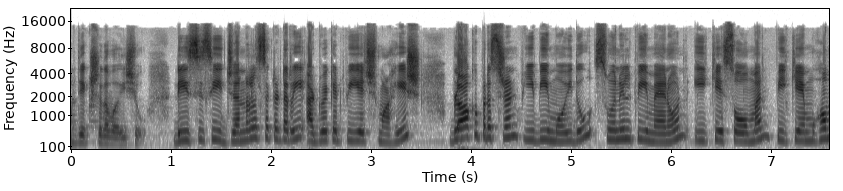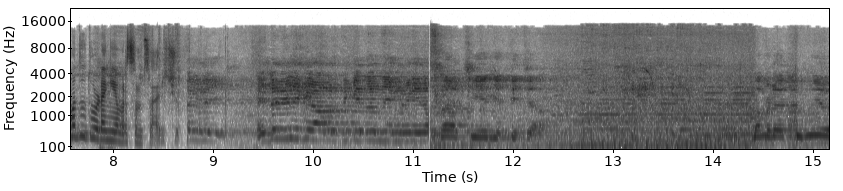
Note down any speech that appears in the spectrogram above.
അധ്യക്ഷത വഹിച്ചു. D C C general secretary advocate P H Mahesh block president P B Moidu Sunil P Menon E K Soman P K Muhammad തുടങ്ങിയവർ സംസാരിച്ചു. നമ്മുടെ കുഞ്ഞു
